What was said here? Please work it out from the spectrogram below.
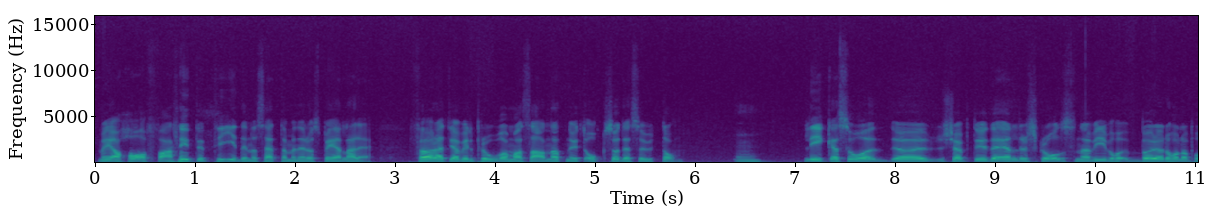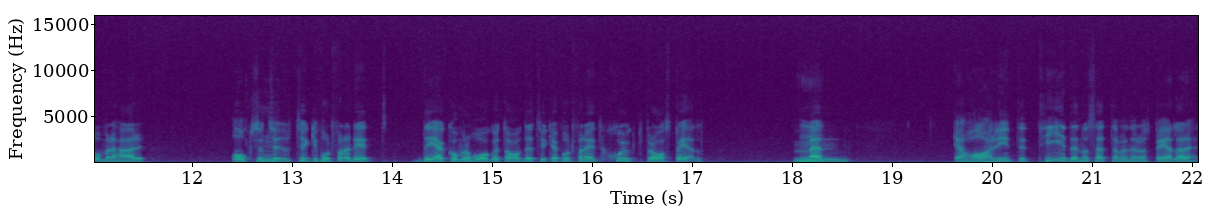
Men jag har fan inte tiden att sätta mig ner och spela det. För att jag vill prova massa annat nytt också dessutom. mm. Likaså, jag köpte ju The Elder Scrolls när vi började hålla på med det här. Och så ty Mm. tycker fortfarande det, är ett- det jag kommer ihåg av det tycker jag fortfarande är ett sjukt bra spel. Mm. Men jag har inte tiden att sätta mig ner och spela det.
